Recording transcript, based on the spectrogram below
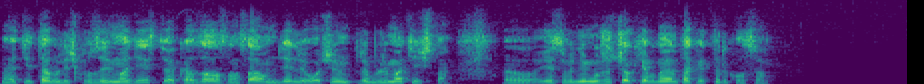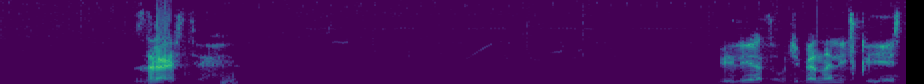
Найти табличку взаимодействия оказалось на самом деле очень проблематично. Э, если бы не мужичок, я бы, наверное, так и тыркался. Здрасте. Билет? У тебя наличка есть?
